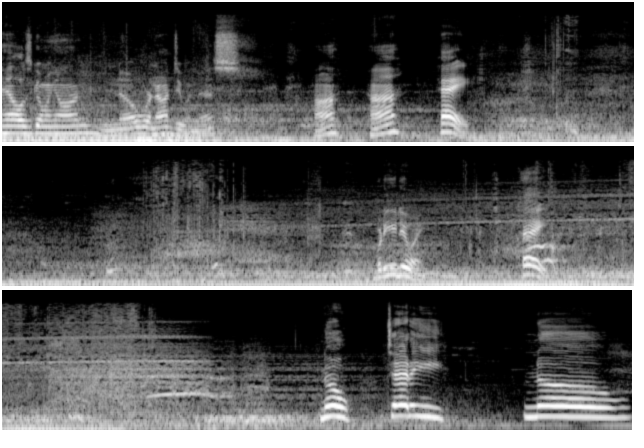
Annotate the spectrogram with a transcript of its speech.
The hell is going on? No, we're not doing this. Huh? Huh? Hey. What are you doing? Hey. No! Teddy! No!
